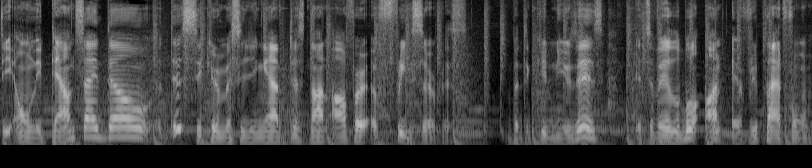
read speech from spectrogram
The only downside though, this secure messaging app does not offer a free service. But the good news is, it's available on every platform.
